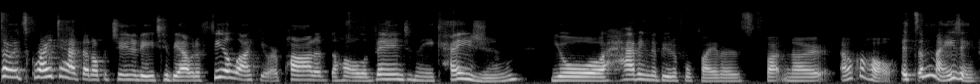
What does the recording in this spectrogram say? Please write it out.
So it's great to have that opportunity to be able to feel like you're a part of the whole event and the occasion you're having the beautiful flavors, but no alcohol. It's amazing.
